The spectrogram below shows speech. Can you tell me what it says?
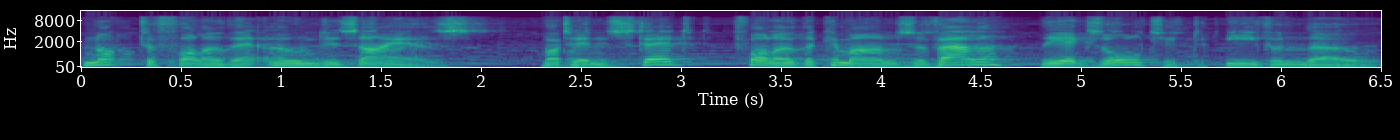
not to follow their own desires, but instead follow the commands of Allah, the Exalted. Even though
